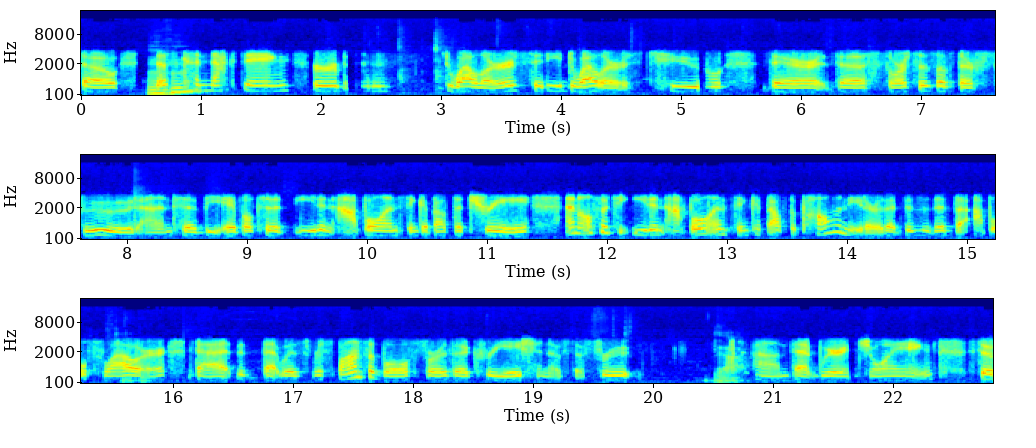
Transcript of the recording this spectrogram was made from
So just connecting urban dwellers, city dwellers, to their the sources of their food, and to be able to eat an apple and think about the tree, and also to eat an apple and think about the pollinator that visited the apple flower that that was responsible for the creation of the fruit Yeah. um, that we're enjoying. So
